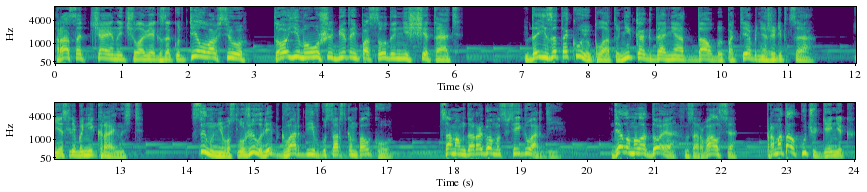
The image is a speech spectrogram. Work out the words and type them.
раз отчаянный человек закутил вовсю, то ему уж и битой посуды не считать. Да и за такую плату никогда не отдал бы потебня жеребца, если бы не крайность. Сын у него служил лейб-гвардии в гусарском полку, самом дорогом из всей гвардии. Дело молодое, взорвался, промотал кучу денег,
